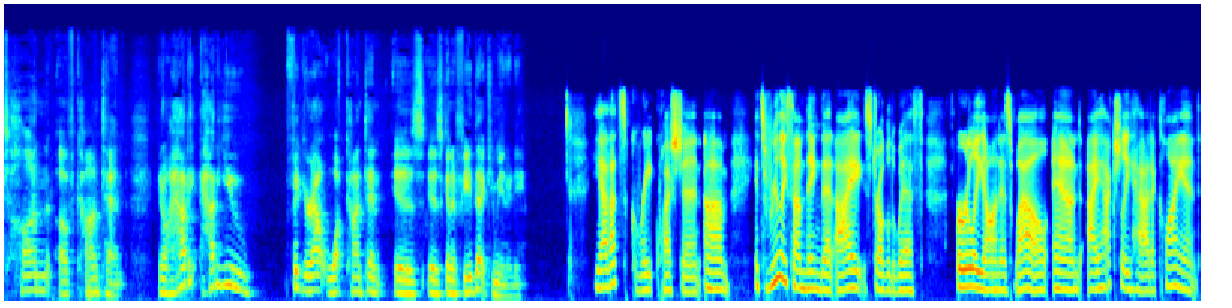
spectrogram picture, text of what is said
ton of content. You know, how do how do you figure out what content is is going to feed that community? Yeah, that's a great question. Um, it's really something that I struggled with early on as well. And I actually had a client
